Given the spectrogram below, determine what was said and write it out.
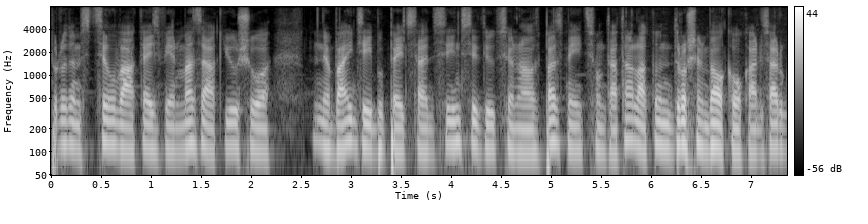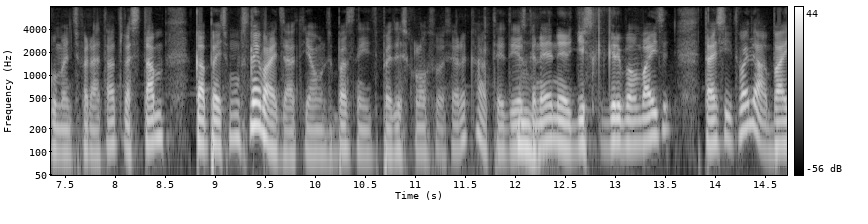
protams, cilvēki aizvien mazāk jūšo vajadzību pēc tādas institucionālas baznīcas un tā tālāk, un droši vien vēl kaut kādus argumentus varētu atrast tam, kāpēc mums nevajadzētu jaunas baznīcas, bet es klausos, ar kā tie diezgan mm. enerģiski gribam vajadz, taisīt vaļā, vai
